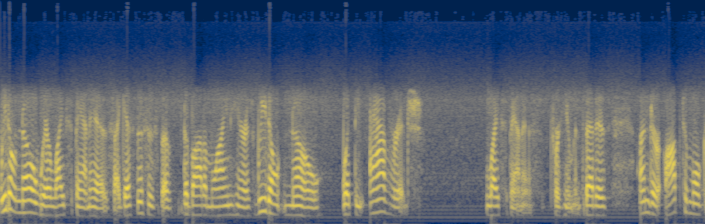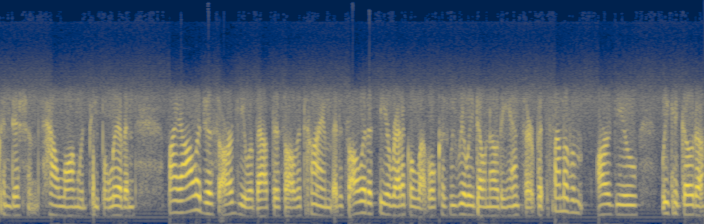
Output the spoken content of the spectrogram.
We don't know where lifespan is. I guess this is the the bottom line here is we don't know what the average lifespan is for humans. That is, under optimal conditions, how long would people live? And biologists argue about this all the time, that it's all at a theoretical level because we really don't know the answer. But some of them argue we could go to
